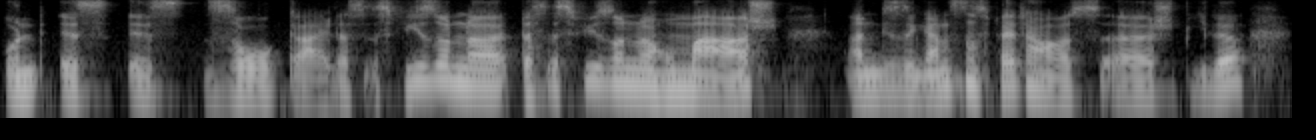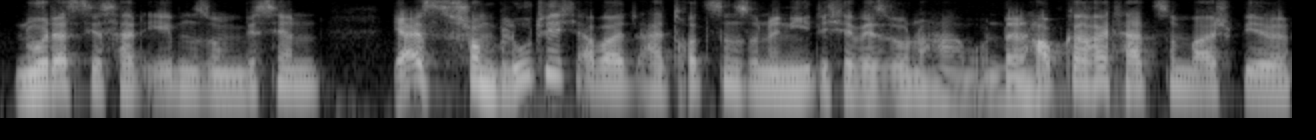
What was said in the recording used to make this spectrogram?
und es ist so geil. Das ist wie so eine, das ist wie so eine Hommage an diese ganzen Splatterhouse-Spiele, nur dass die es halt eben so ein bisschen, ja, es ist schon blutig, aber halt trotzdem so eine niedliche Version haben. Und dein Hauptcharakter hat zum Beispiel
